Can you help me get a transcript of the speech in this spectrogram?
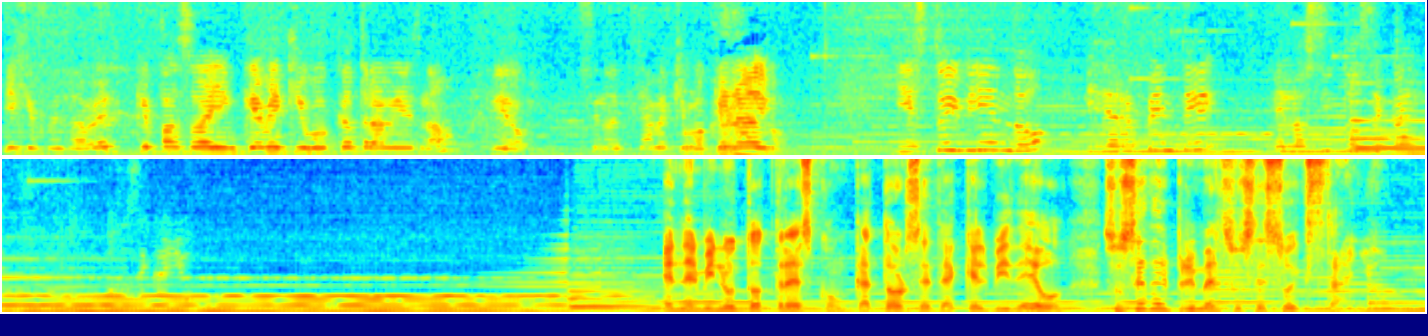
Y dije, pues a ver, ¿qué pasó ahí? ¿En qué me equivoqué otra vez, no? Y digo, ya me equivoqué en algo. Y estoy viendo y de repente el osito se cae. O se cayó. En el minuto 3 con 14 de aquel video sucede el primer suceso extraño.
